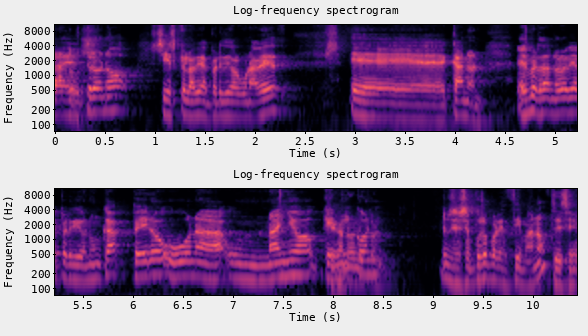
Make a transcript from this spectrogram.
Datos. el trono, si es que lo había perdido alguna vez. Canon. Es verdad, no lo había perdido nunca, pero hubo una- un año que Nikon se, puso por encima, ¿no? Sí, sí.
